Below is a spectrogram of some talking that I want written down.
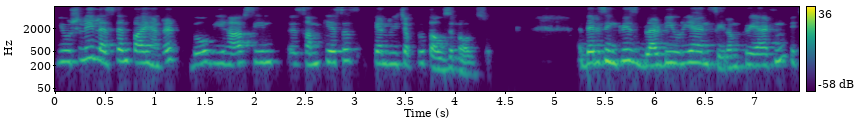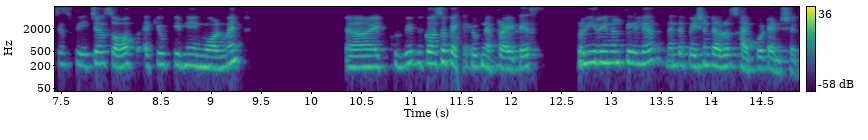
usually less than 500, though we have seen some cases can reach up to 1000 also. There is increased blood urea and serum creatinine, which is features of acute kidney involvement. Uh, it could be because of acute nephritis, pre-renal failure, when the patient develops hypotension.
